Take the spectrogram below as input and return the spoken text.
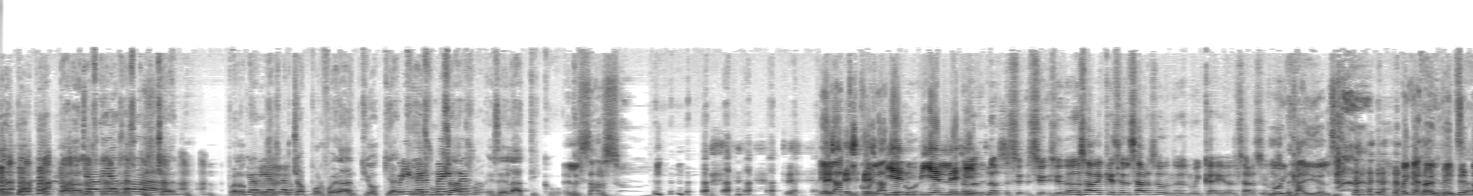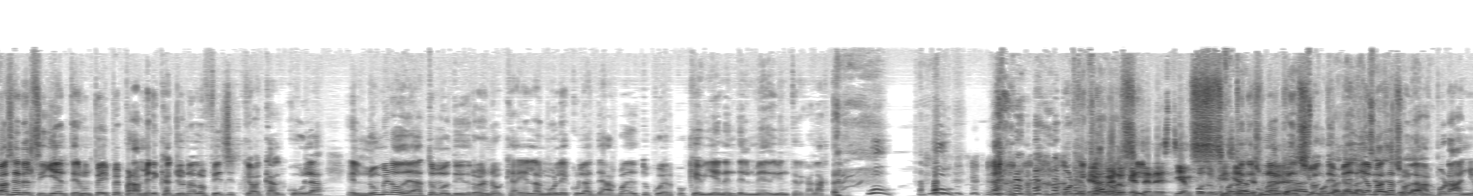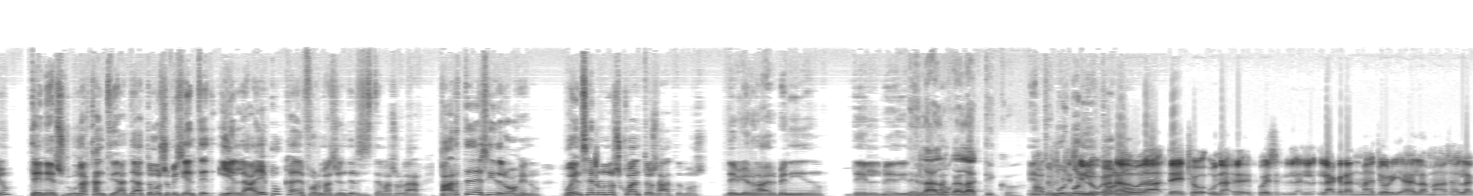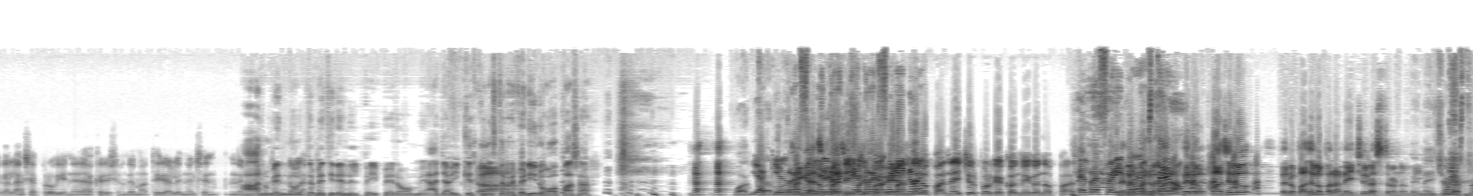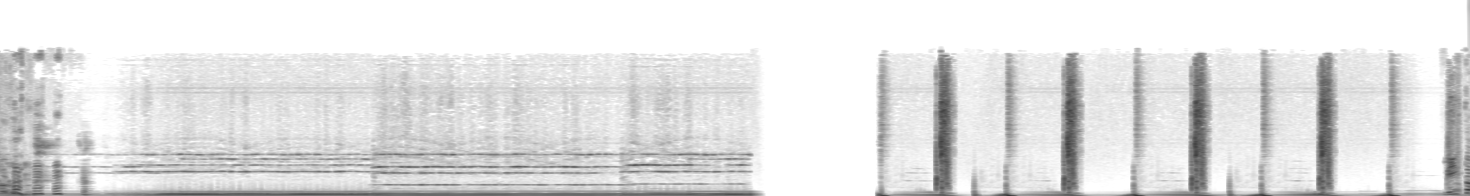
para los que nos escuchan, para los que nos escuchan por fuera de Antioquia, ¿qué Primer es un paper. zarzo? Es el ático. El zarzo. Es, El es- ático, es el ático. bien, bien No, no, si, uno no sabe qué es el zarzo, uno es muy caído del zarzo. Muy caído el zarzo. Oiga, no, el paper va a ser el siguiente. Es un paper para American Journal of Physics que calcula el número de átomos de hidrógeno que hay en las moléculas de agua de tu cuerpo que vienen del medio intergaláctico. ¡Uh! ¡Uh! Porque Qué claro, bueno que si- tenés tiempo si suficiente tienes una para multiplicadas eso. tensión de media masa solar por año, tenés una cantidad de átomos suficiente y en la época de formación del sistema solar, parte de ese hidrógeno, pueden ser unos cuantos átomos, debieron haber venido del medio Del halo galáctico. No, Entonces, pues muy bonito, Sin lugar a duda, de hecho, una, eh, pues la, la gran mayoría de la masa de la galaxia proviene de la creación de material en el centro. Ah, no, me, no te me en el paper, hombre. Ah, ya vi que con este Ah. referí no va a pasar. Juan Y aquí el Mándelo para Nature porque conmigo no pasa. El referido Pero, es pero, Esteban. pero páselo, pero páselo para Nature Astronomy. Nature Astronomy.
